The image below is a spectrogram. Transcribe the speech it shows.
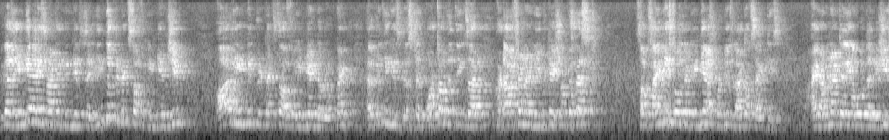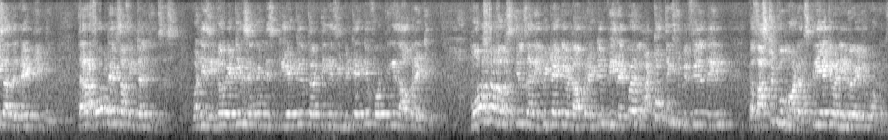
Because India is not an Indian style. In the pretext of Indianship or in the pretext of Indian development, everything is Western. What are the things are adoption and imitation of the West. Some scientists told that India has produced a lot of scientists. I am not telling about the rishis or the great people. There are four types of intelligences. One is innovative, second is creative, third thing is imitative, fourth thing is operative. Most of our skills are imitative and operative. We require a lot of things to be filled in the first two models, creative and innovative models.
